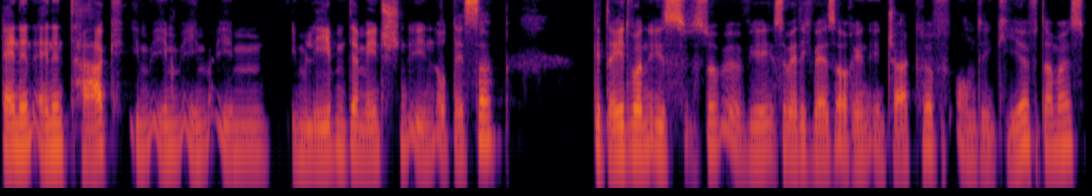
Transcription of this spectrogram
einen, einen Tag im, im, im, im, im Leben der Menschen in Odessa. Gedreht worden ist, so, wie, soweit ich weiß, auch in, in Charkow und in Kiew damals.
